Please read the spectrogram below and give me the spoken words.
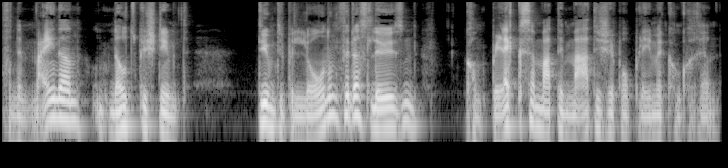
von den Minern und Nodes bestimmt, die um die Belohnung für das Lösen komplexer mathematische Probleme konkurrieren.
